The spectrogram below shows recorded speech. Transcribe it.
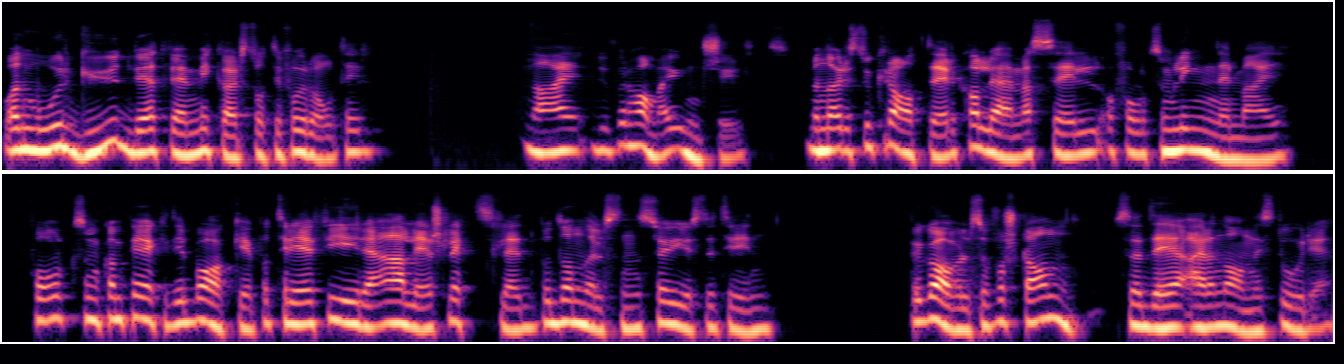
og en mor Gud vet hvem ikke har stått i forhold til. Nei, du får ha meg unnskyldt, men aristokrater kaller jeg meg selv og folk som ligner meg, folk som kan peke tilbake på tre–fire ærlige slektsledd på dannelsens høyeste trinn. Begavelse og forstand, se det er en annen historie,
